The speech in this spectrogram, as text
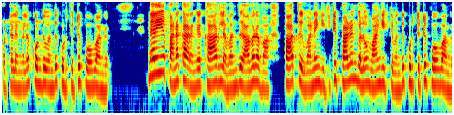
பொட்டலங்களும் கொண்டு வந்து கொடுத்துட்டு போவாங்க. நிறைய பணக்காரங்க கார்ல வந்து அவரை வா பார்த்து வணங்கிக்கிட்டு பழங்களும் வாங்கிக்கிட்டு வந்து கொடுத்துட்டு போவாங்க.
